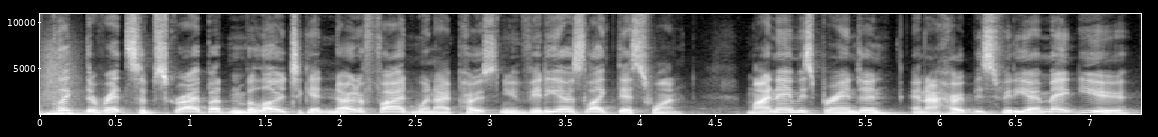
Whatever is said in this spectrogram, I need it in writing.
Click the red subscribe button below to get notified when I post new videos like this one. My name is Brandon, and I hope this video made you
